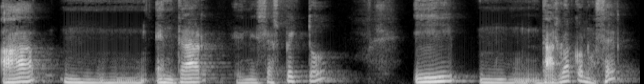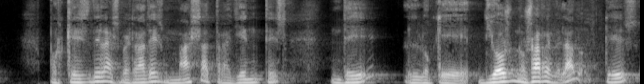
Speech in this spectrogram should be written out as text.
a mm, entrar en ese aspecto y mm, darlo a conocer, porque es de las verdades más atrayentes de lo que Dios nos ha revelado, que es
